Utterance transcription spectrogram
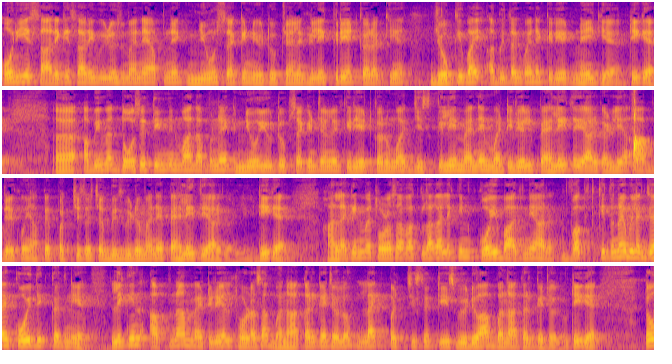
और ये सारे की सारी वीडियोज़ मैंने अपने एक न्यू सेकंड यूट्यूब चैनल के लिए क्रिएट कर रखी है, जो कि भाई अभी तक मैंने क्रिएट नहीं किया है, ठीक है? अभी मैं दो से तीन दिन बाद अपना एक new YouTube second channel create करूँगा, जिसके लिए मैंने मटेरियल पहले ही तैयार कर लिया। आप देखो यहाँ पे 25 से 26 वीडियो मैंने पहले ही तैयार कर ली, ठीक है? हालाँकि इनमें थोड़ा सा वक्त लगा, लेकिन कोई बात नहीं यार, वक्त कितना भी लग जाए, कोई दिक्कत नहीं है। लेकिन अपना मटेरियल थोड़ा सा बना करके चलो लाइक पच्चीस से तीस वीडियो आप बना करके चलो, ठीक है? तो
